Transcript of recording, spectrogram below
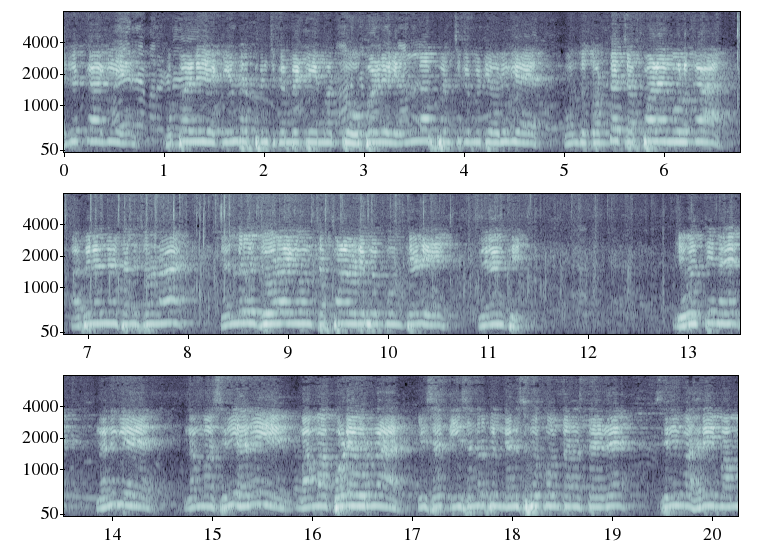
ಇದಕ್ಕಾಗಿ ಹುಬ್ಬಳ್ಳಿಯ ಕೇಂದ್ರ ಪಂಚ ಕಮಿಟಿ ಮತ್ತು ಹುಬ್ಬಳ್ಳಿ ಎಲ್ಲ ಪಂಚ ಕಮಿಟಿಯವರಿಗೆ ಒಂದು ದೊಡ್ಡ ಚಪ್ಪಾಳೆ ಮೂಲಕ ಅಭಿನಂದನೆ ಸಲ್ಲಿಸೋಣ. ಎಲ್ಲರೂ ಜೋರಾಗಿ ಒಂದು ಚಪ್ಪಾಳೆ ಹೊಡಿಬೇಕು ಅಂತೇಳಿ ವಿನಂತಿ. ಇವತ್ತಿನ ನನಗೆ ನಮ್ಮ ಶ್ರೀಹರಿ ಮಾಮ ಕೋಡೆಯವ್ರನ್ನ ಈ ಸಂದರ್ಭದಲ್ಲಿ ನೆನೆಸಬೇಕು ಅಂತ ಅನಿಸ್ತಾ ಇದೆ. ಶ್ರೀ ಹರಿ ಮಾಮ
